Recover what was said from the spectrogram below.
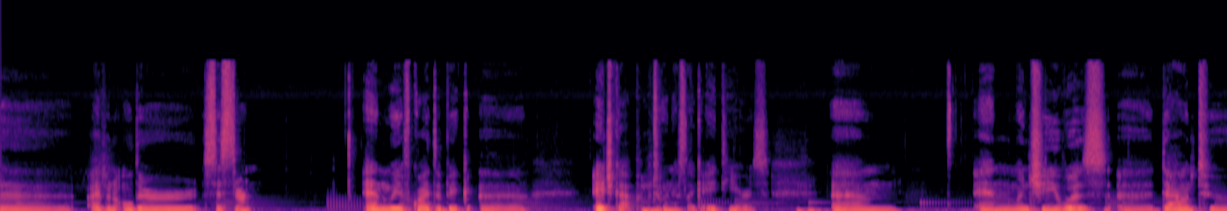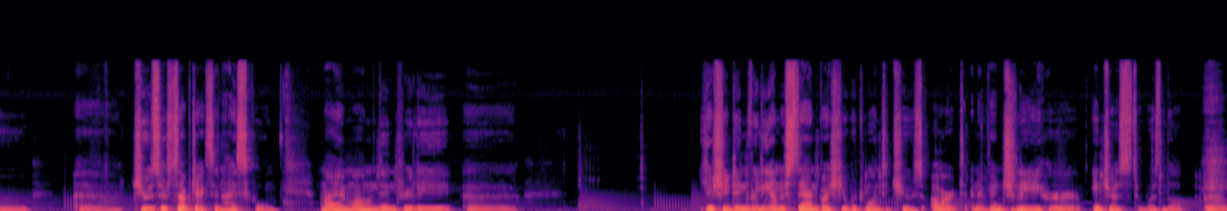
uh, i have an older sister and we have quite a big uh, age gap Mhm. between us like eight years Mhm. um, and when she was uh, down to uh, choose her subjects in high school, my mom didn't really. Uh, yeah, she didn't really understand why she would want to choose art, and eventually her interest was not uh,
